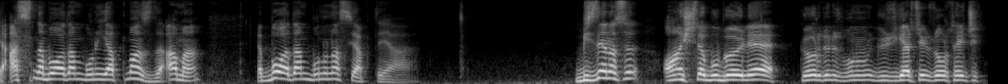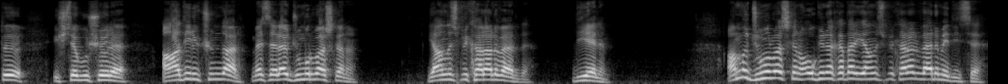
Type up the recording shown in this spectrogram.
Ya aslında bu adam bunu yapmazdı ama ya bu adam bunu nasıl yaptı ya? Bizde nasıl? Aa işte bu böyle. Gördünüz bunun yüz gerçek ortaya çıktı. İşte bu şöyle. Adil hükümdar. Mesela Cumhurbaşkanı. Yanlış bir karar verdi. Diyelim. Ama Cumhurbaşkanı o güne kadar yanlış bir karar vermediyse.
